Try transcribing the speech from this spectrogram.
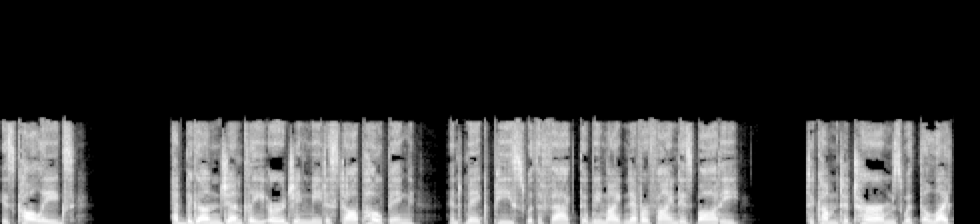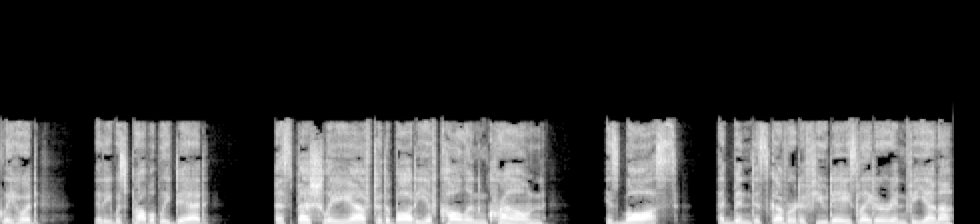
his colleagues had begun gently urging me to stop hoping and make peace with the fact that we might never find his body, to come to terms with the likelihood that he was probably dead, especially after the body of Colin Crown, his boss, had been discovered a few days later in Vienna,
